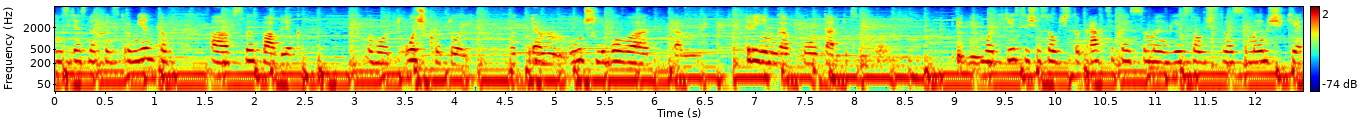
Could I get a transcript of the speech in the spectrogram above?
интересных инструментов э, в свой паблик. Вот, очень крутой. Вот прям лучше любого там тренинга по таргетингу. Mm-hmm. Вот, есть еще сообщество практика SMM, есть сообщество SMM щики.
